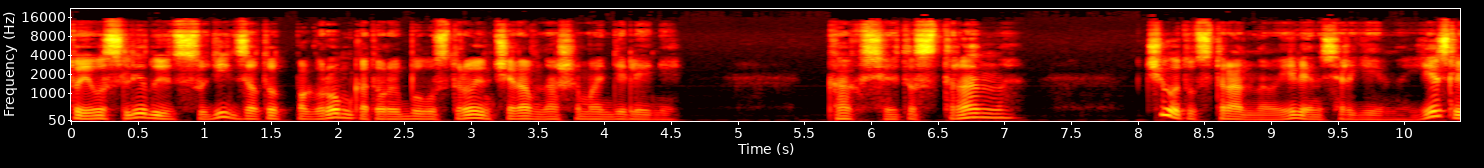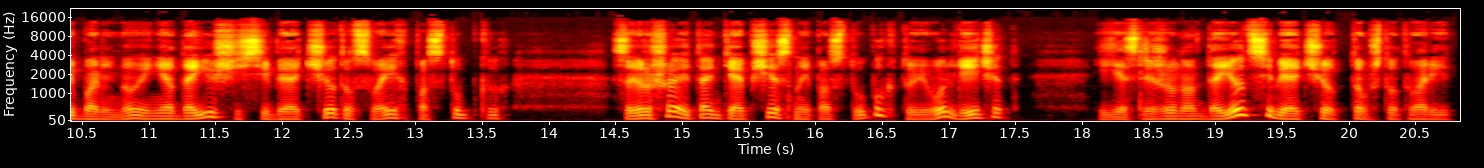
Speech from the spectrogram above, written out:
то его следует судить за тот погром, который был устроен вчера в нашем отделении. Как все это странно. Чего тут странного, Елена Сергеевна? Если больной, не отдающий себе отчета в своих поступках, совершает антиобщественный поступок, то его лечат. Если же он отдает себе отчет в том, что творит,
